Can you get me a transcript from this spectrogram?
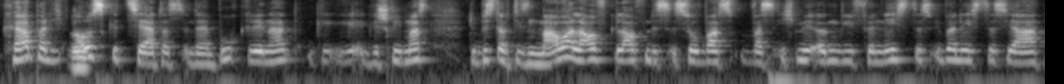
körperlich mhm. ausgezehrt hast, in deinem Buch hat, geschrieben hast, du bist auf diesen Mauerlauf gelaufen, das ist so was, was ich mir irgendwie für nächstes, übernächstes Jahr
